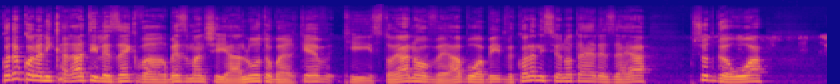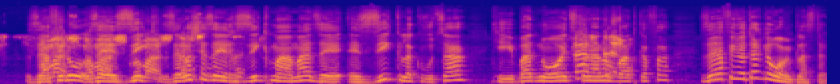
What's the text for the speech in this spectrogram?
קודם כל אני קראתי לזה כבר הרבה זמן שיעלו אותו בהרכב, כי סטויאנוב ואבו עביד וכל הניסיונות האלה זה היה פשוט גרוע. זה ממש, אפילו, ממש, זה הזיק, ממש. זה לא שזה החזיק מעמד, זה הזיק לקבוצה, כי איבדנו או את. סטויאנוב בהתקפה, זה אפילו יותר גרוע מפלסטר.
